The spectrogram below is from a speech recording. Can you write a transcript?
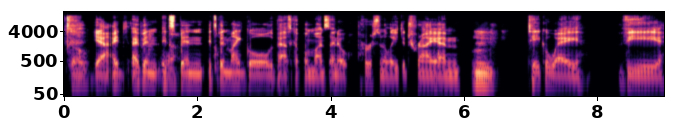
so yeah I, i've been it's yeah. been it's been my goal the past couple of months i know personally to try and mm. take away the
